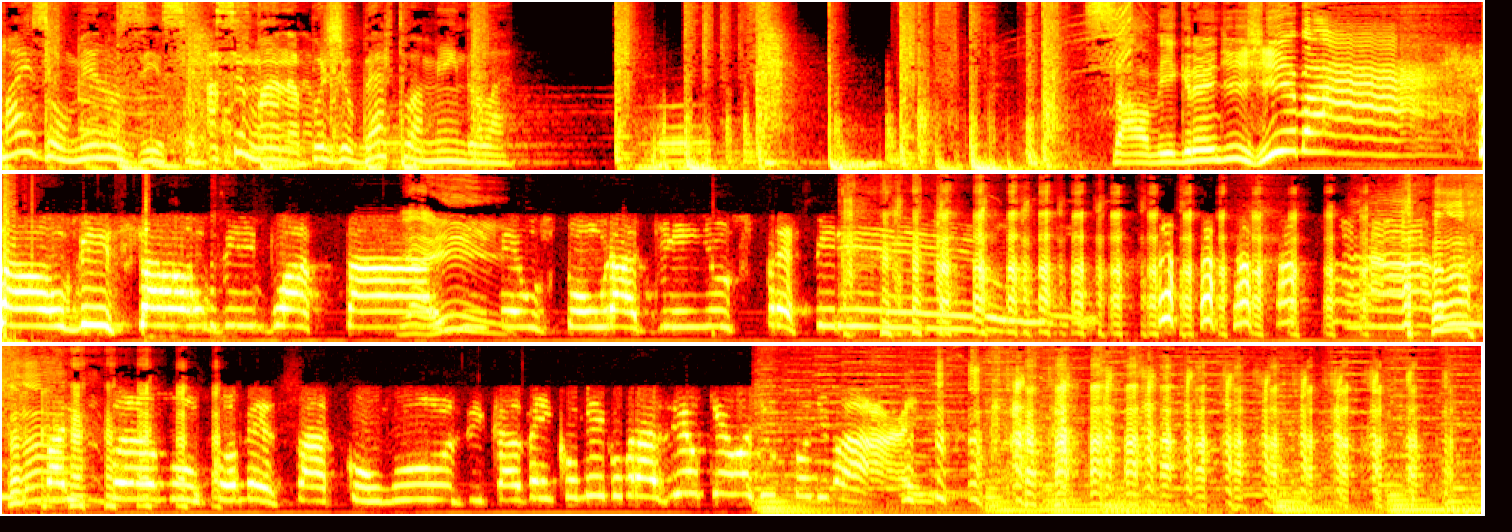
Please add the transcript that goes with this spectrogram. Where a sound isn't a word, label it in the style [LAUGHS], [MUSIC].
Mais ou menos isso. A semana por Gilberto Amêndola. Salve, grande Giba! Salve, salve, boa tarde, E aí? meus douradinhos preferidos! [LAUGHS] Mas vamos começar com música. Vem comigo, Brasil, que hoje eu estou demais! [LAUGHS]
